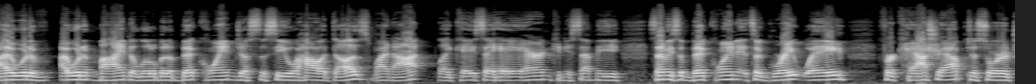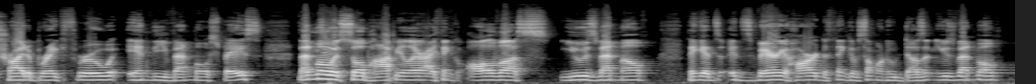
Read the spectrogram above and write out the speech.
I would have I wouldn't mind a little bit of Bitcoin just to see how it does. Why not? Like, hey, say, hey, Aaron, can you send me send me some Bitcoin? It's a great way for Cash App to sort of try to break through in the Venmo space. Venmo is so popular. I think all of us use Venmo. I think it's it's very hard to think of someone who doesn't use Venmo.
